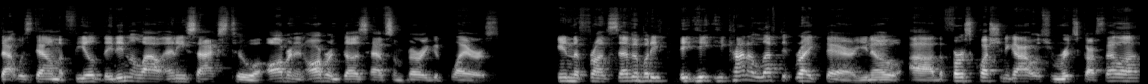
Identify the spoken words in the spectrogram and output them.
That was down the field. They didn't allow any sacks to Auburn, and Auburn does have some very good players in the front seven, but he he, he kind of left it right there. You know, uh, the first question he got was from Rich Scarcella,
